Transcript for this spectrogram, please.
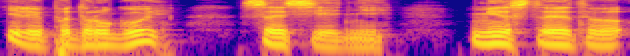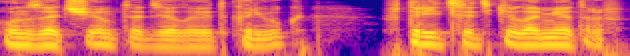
или по другой, соседней. Вместо этого он зачем-то делает крюк в 30 километров.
